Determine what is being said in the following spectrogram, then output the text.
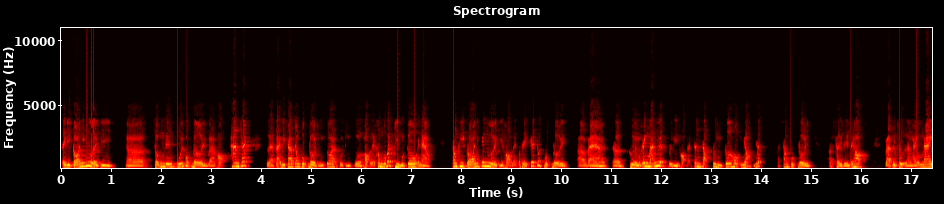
Tại vì có những người thì uh, sống đến cuối cuộc đời và họ than trách là tại vì sao trong cuộc đời chúng ta của chúng của họ lại không có bất kỳ một cơ hội nào. Trong khi có những cái người thì họ lại có thể kết thúc cuộc đời uh, và uh, cười một cách mãn nguyện bởi vì họ đã trân trọng từng cơ hội nhỏ nhất ở trong cuộc đời uh, xảy đến với họ. Và thực sự là ngày hôm nay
